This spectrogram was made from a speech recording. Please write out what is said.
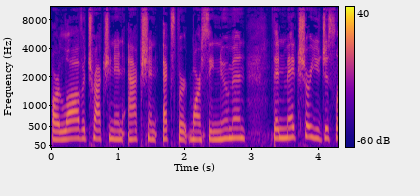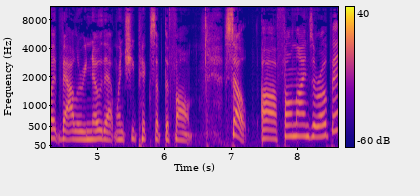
or law of attraction in action expert, Marcy Neumann, then make sure you just let Valerie know that when she picks up the phone. So, uh, phone lines are open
